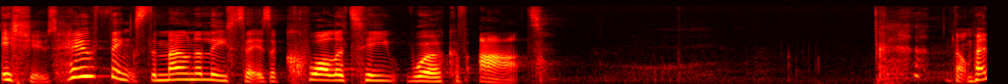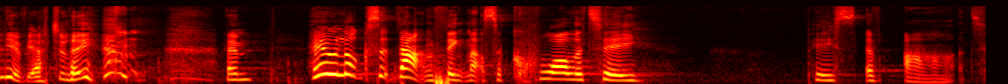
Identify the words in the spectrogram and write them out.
issues. Who thinks the Mona Lisa is a quality work of art? Not many of you, actually. um, who looks at that and think that's a quality piece of art?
